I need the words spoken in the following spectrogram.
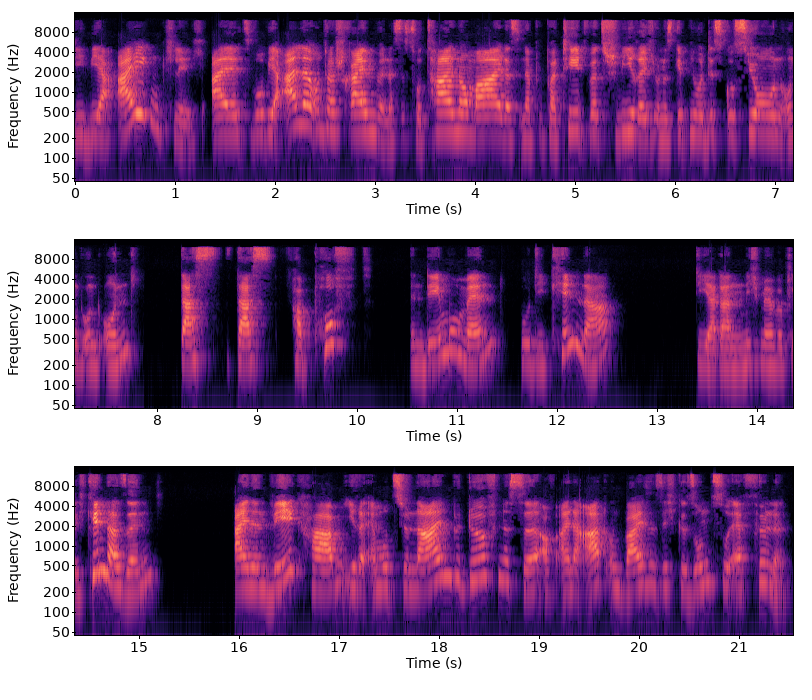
die wir eigentlich als, wo wir alle unterschreiben würden, das ist total normal, dass in der Pubertät wird es schwierig und es gibt nur Diskussionen und, und, und, dass das verpufft in dem Moment, wo die Kinder, die ja dann nicht mehr wirklich Kinder sind, einen Weg haben, ihre emotionalen Bedürfnisse auf eine Art und Weise sich gesund zu erfüllen.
